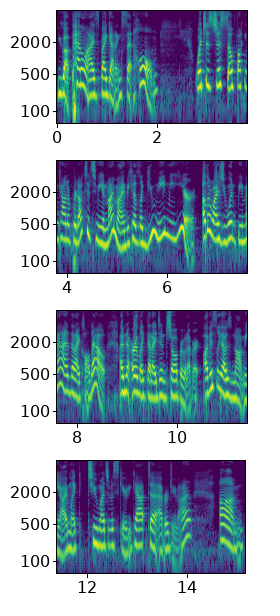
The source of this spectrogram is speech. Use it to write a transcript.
You got penalized by getting sent home, which is just so fucking counterproductive to me in my mind because, like, you need me here. Otherwise, you wouldn't be mad that I called out. I've ne- or like that I didn't show up or whatever. Obviously, that was not me. I'm like too much of a scaredy cat to ever do that. Um,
